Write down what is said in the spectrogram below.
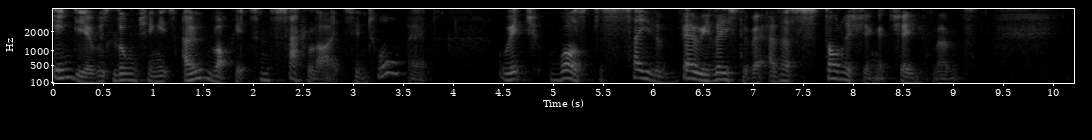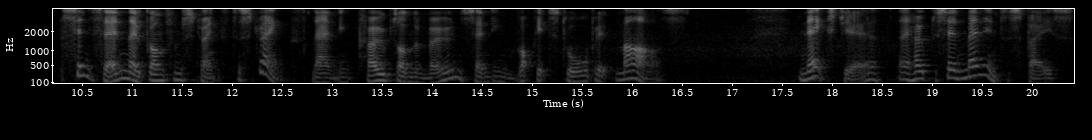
India was launching its own rockets and satellites into orbit, which was, to say the very least of it, an astonishing achievement. Since then, they've gone from strength to strength, landing probes on the moon, sending rockets to orbit Mars. Next year, they hope to send men into space,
